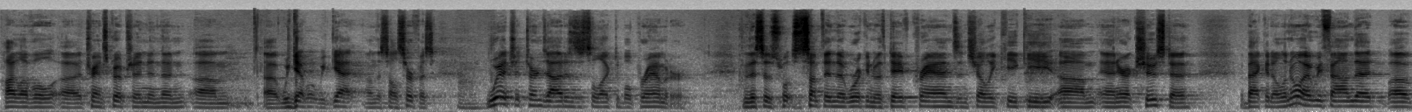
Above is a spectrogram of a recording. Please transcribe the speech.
high-level uh, transcription, and then um, uh, we get what we get on the cell surface, which it turns out is a selectable parameter. This is something that working with Dave Kranz and Shelly Kiki um, and Eric Schuster back at Illinois, we found that uh,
